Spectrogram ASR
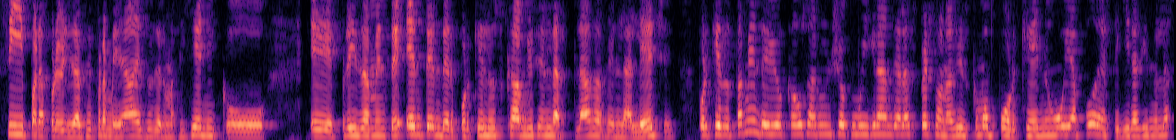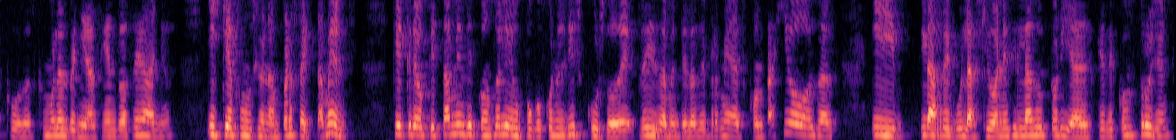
sí, para prevenir las enfermedades o ser más higiénico, eh, precisamente entender por qué los cambios en las plazas, en la leche, porque eso también debió causar un shock muy grande a las personas y es como, ¿por qué no voy a poder seguir haciendo las cosas como las venía haciendo hace años y que funcionan perfectamente? que creo que también se consolida un poco con el discurso de precisamente las enfermedades contagiosas y las regulaciones y las autoridades que se construyen.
